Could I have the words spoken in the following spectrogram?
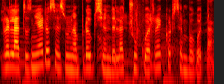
Relatos Ñeros es una producción de la Chucua Records en Bogotá.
